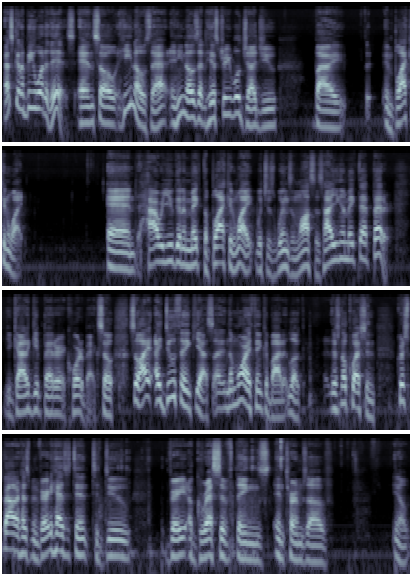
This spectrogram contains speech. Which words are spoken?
that's going to be what it is. And so he knows that, and he knows that history will judge you by in black and white. And how are you going to make the black and white, which is wins and losses? How are you going to make that better? You got to get better at quarterback. So, so I, I do think yes. And the more I think about it, look, there's no question. Chris Ballard has been very hesitant to do very aggressive things in terms of, you know,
